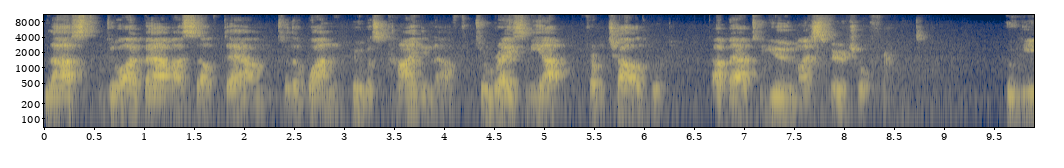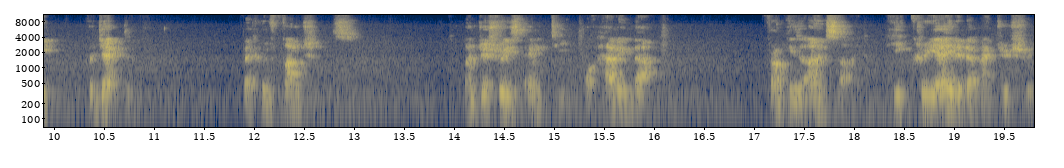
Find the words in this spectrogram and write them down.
last do I bow myself down to the one who was kind enough to raise me up from childhood. I bow to you, my spiritual friend, who he projected, but who functions. Manjushri is empty of having that from his own side. He created a Manjushri.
